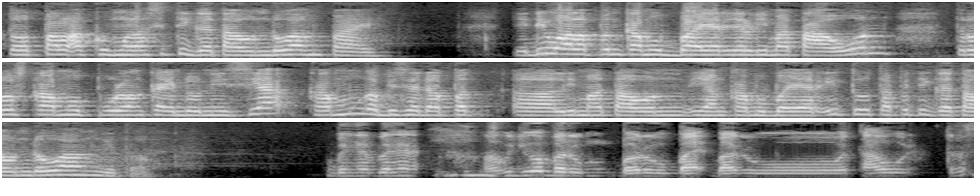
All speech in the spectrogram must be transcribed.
total akumulasi tiga tahun doang, Pai. Jadi walaupun kamu bayarnya lima tahun, terus kamu pulang ke Indonesia, kamu nggak bisa dapat eh, lima tahun yang kamu bayar itu, tapi tiga tahun doang gitu. Bener-bener. Aku juga baru baru ba- baru tahu. Terus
